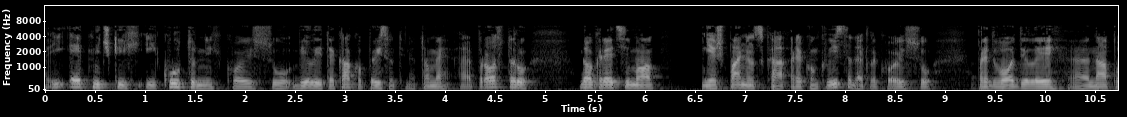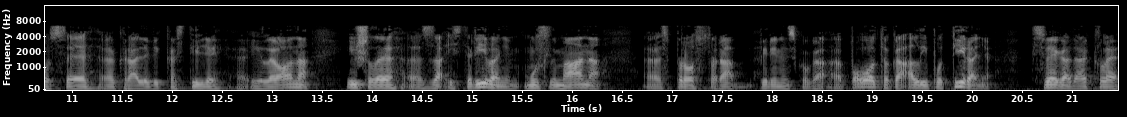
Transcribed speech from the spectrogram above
i etničkih i kulturnih koji su bili tekako prisutni na tome e, prostoru, dok recimo je španjolska rekonkvista, dakle koju su predvodili napose kraljevi Kastilje i Leona, išle za isterivanjem muslimana s prostora Pirinejskog polotoka, ali i potiranja svega dakle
